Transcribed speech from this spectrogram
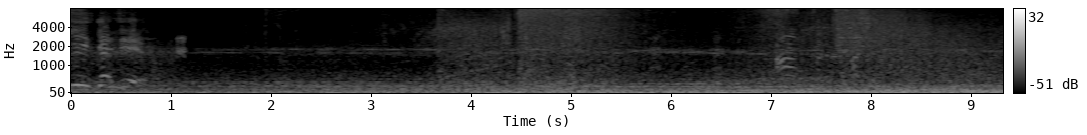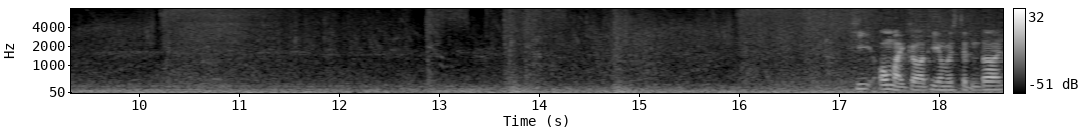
Keyes gets here. He, oh my god, he almost didn't die. We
